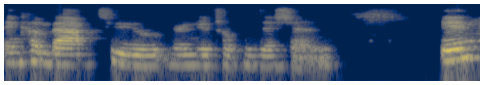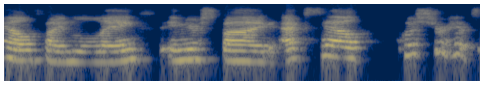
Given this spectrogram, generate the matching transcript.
and come back to your neutral position. Inhale, find length in your spine. Exhale, push your hips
